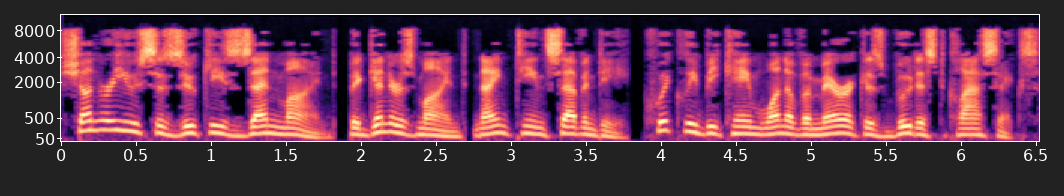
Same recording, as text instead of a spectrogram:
Shunryu Suzuki's Zen Mind, Beginner's Mind 1970, quickly became one of America's Buddhist classics.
